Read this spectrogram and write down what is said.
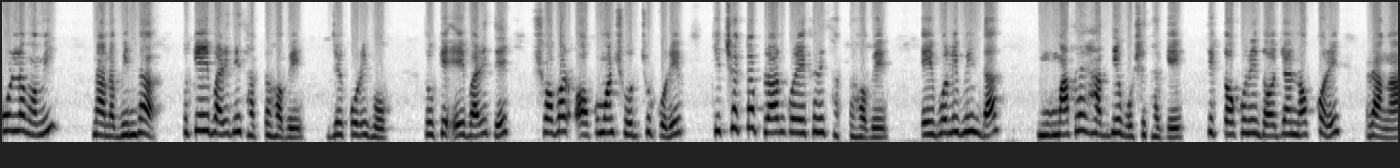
করলাম আমি? না না বিন্ধা তোকে এই বাড়িতেই থাকতে হবে। যে করি হোক। তোকে এই বাড়িতে সবার অপমান সহ্য করে কিছু একটা প্ল্যান করে এখানে থাকতে হবে। এই বলে বিন্দা মাথায় হাত দিয়ে বসে থাকে। ঠিক তখনই দরজা নক করে রাঙা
